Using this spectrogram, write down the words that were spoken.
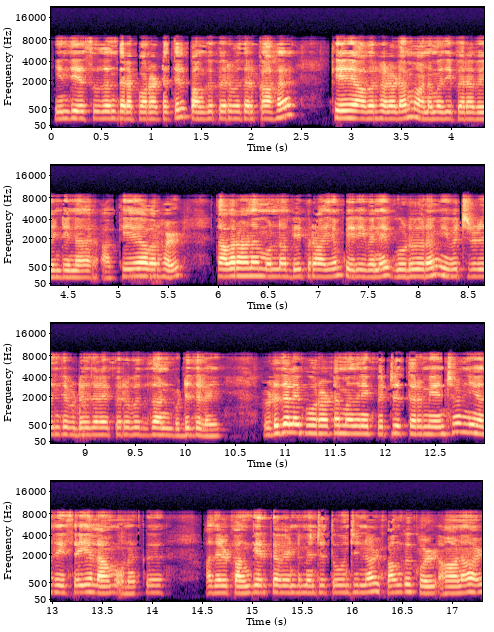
இந்திய சுதந்திர போராட்டத்தில் பங்கு பெறுவதற்காக கே. அவர்களிடம் அனுமதி பெற வேண்டினார். அக்கே அவர்கள் தவறான முன் அபிப்பிராயம் பிரிவினை கொடூரம் இவற்றிலிருந்து விடுதலை பெறுவதுதான் விடுதலை. விடுதலை போராட்டம் அதனை பெற்றுத்தரும் என்றால் நீ அதை செய்யலாம். உனக்கு அதில் பங்கேற்க வேண்டும் என்று தோன்றினால் பங்கு கொள் ஆனால்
